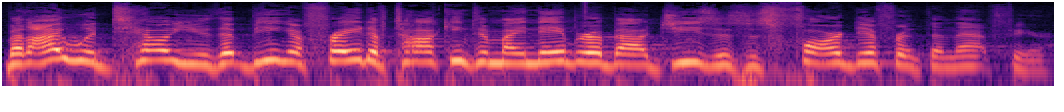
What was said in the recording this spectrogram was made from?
But I would tell you that being afraid of talking to my neighbor about Jesus is far different than that fear.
